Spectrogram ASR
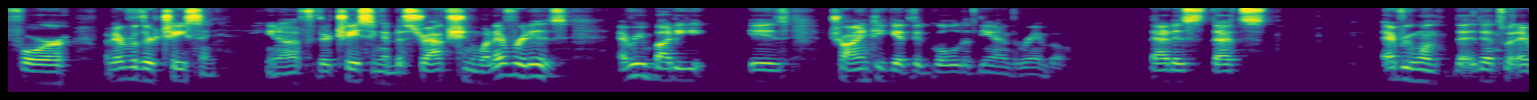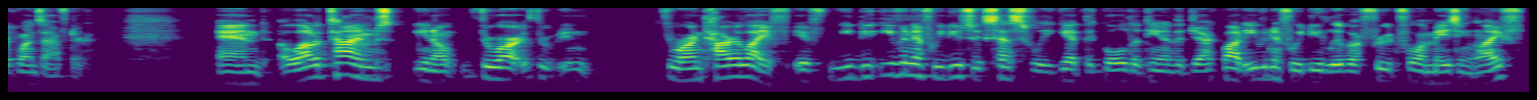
for whatever they're chasing. You know, if they're chasing a distraction, whatever it is, everybody is trying to get the gold at the end of the rainbow. That is that's everyone that, that's what everyone's after. And a lot of times, you know, through our through in, through our entire life, if we do even if we do successfully get the gold at the end of the jackpot, even if we do live a fruitful amazing life,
